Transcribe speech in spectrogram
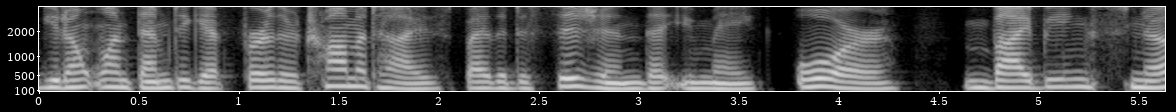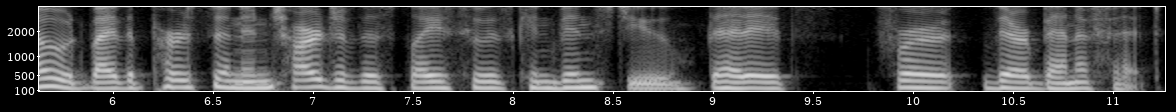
You don't want them to get further traumatized by the decision that you make or by being snowed by the person in charge of this place who has convinced you that it's for their benefit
